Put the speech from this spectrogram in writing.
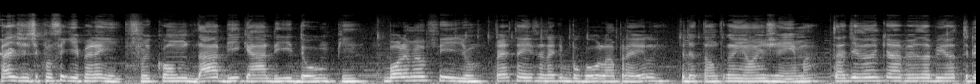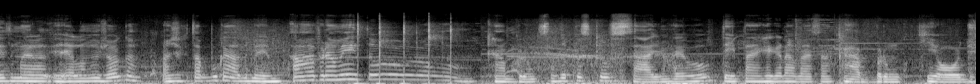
Ai, gente, consegui, peraí. Fui com Dabigadi Dumping. Bora, meu filho. Aperta aí, será que bugou lá pra ele? Queria tanto ganhar uma gema. Tá dizendo que é a vez da Beatriz, mas ela, ela não joga? Acho que tá bugado mesmo. A árvore aumentou! Cabrunco, só depois que eu saio. Aí eu voltei pra regravar essa cabrunco, que ódio.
